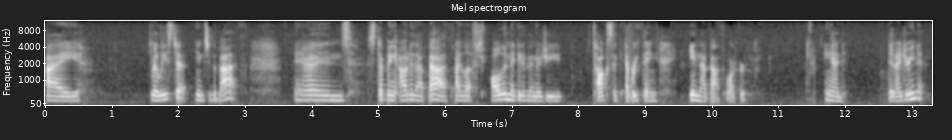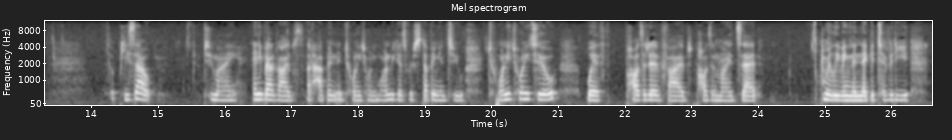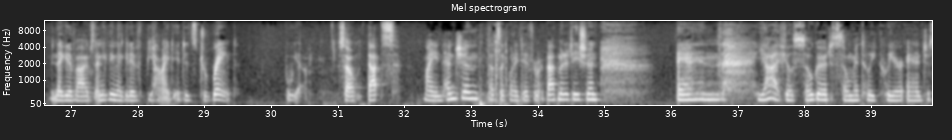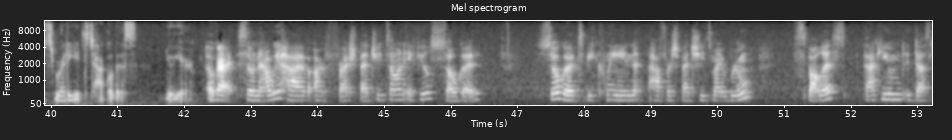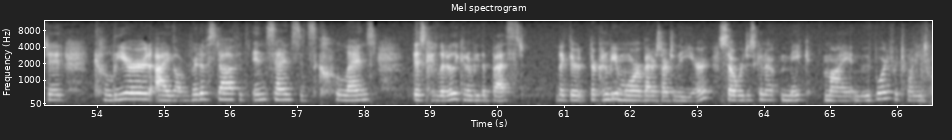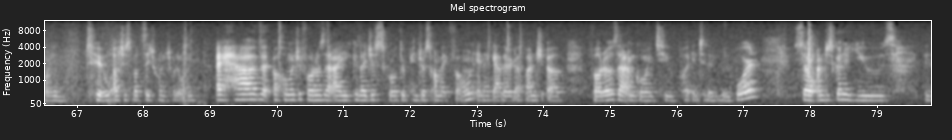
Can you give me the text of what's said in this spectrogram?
I released it into the bath. And stepping out of that bath, I left all the negative energy, toxic everything in that bath water. And then I drained it. So peace out to my any bad vibes that happened in 2021 because we're stepping into 2022 with positive vibes, positive mindset, we're leaving the negativity, negative vibes, anything negative behind. It is drained. Oh yeah. So that's my intention. That's like what I did for my bath meditation. And yeah, I feel so good, so mentally clear, and just ready to tackle this new year. Okay, so now we have our fresh bed sheets on. It feels so good. So good to be clean, have fresh bed sheets. My room, spotless, vacuumed, dusted, cleared. I got rid of stuff. It's incensed. It's cleansed. This could literally couldn't be the best like there there couldn't be a more better start to the year so we're just gonna make my mood board for 2022 i was just about to say 2021 i have a whole bunch of photos that i because i just scrolled through pinterest on my phone and i gathered a bunch of photos that i'm going to put into the mood board so i'm just going to use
